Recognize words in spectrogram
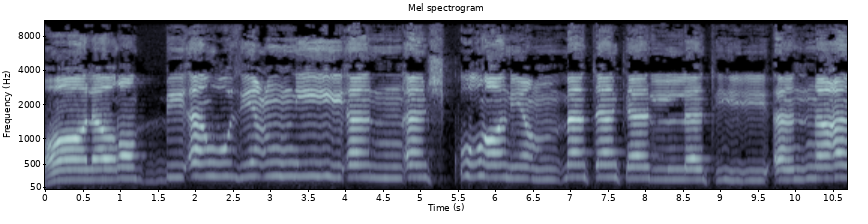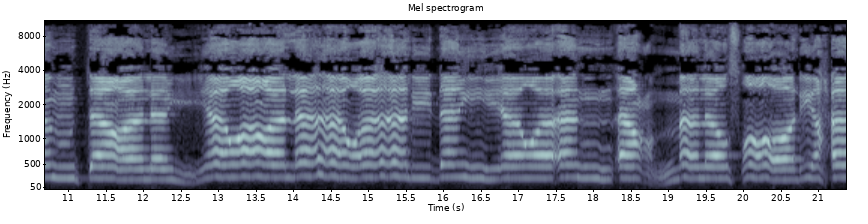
قال رب أوزعني أن اشكر نعمتك التي أنعمت علي وعلى والدي وأن أعمل صالحا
